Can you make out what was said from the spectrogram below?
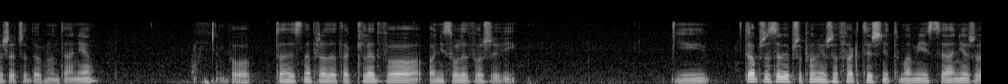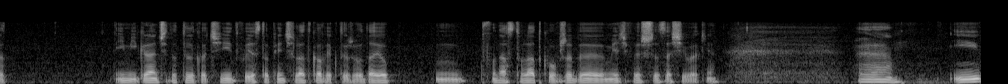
rzeczy do oglądania, bo to jest naprawdę tak ledwo, oni są ledwo żywi. I dobrze sobie przypomnieć, że faktycznie to ma miejsce, a nie, że imigranci to tylko ci 25-latkowie, którzy udają 12-latków, mm, żeby mieć wyższy zasiłek. Nie? E, I,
